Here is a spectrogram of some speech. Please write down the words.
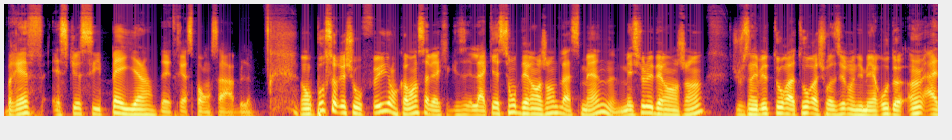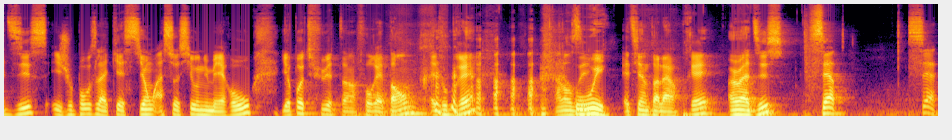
Bref, est-ce que c'est payant d'être responsable? Donc, pour se réchauffer, on commence avec la question dérangeante de la semaine. Messieurs les dérangeants, je vous invite tour à tour à choisir un numéro de 1 à 10 et je vous pose la question associée au numéro. Il n'y a pas de fuite, il faut répondre. Êtes-vous prêts? Allons-y. Oui. Étienne, t'as l'air prêt? 1 à 10? 7. 7.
